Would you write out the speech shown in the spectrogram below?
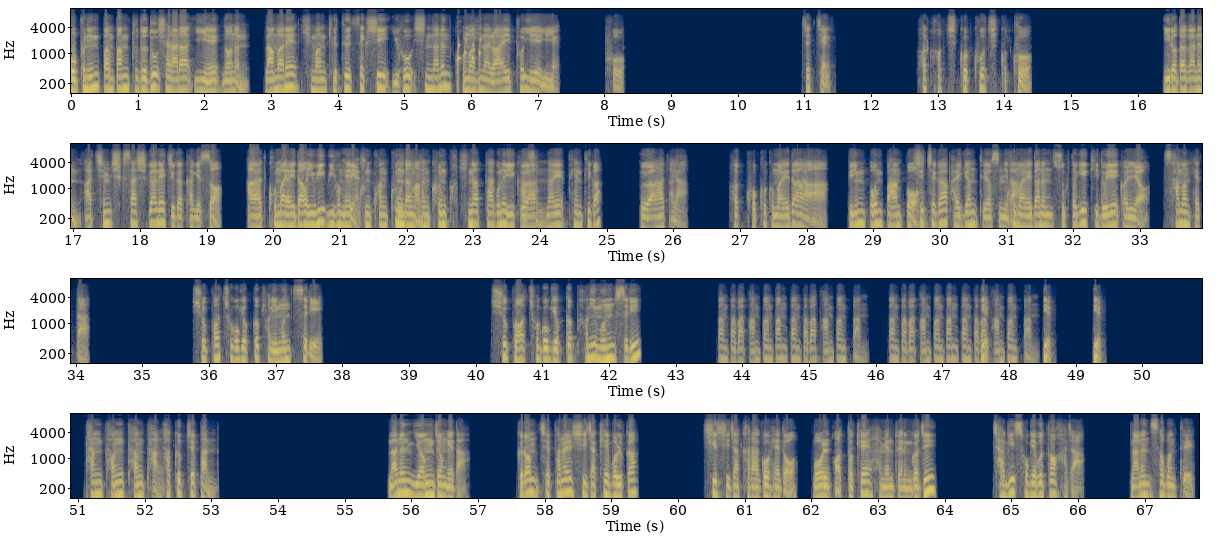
오프닝 빰빰 두두두 샤라라 yeah 너는 나만의 희망 cute sexy 유후 신나는 코마히나 life yeah yeah. 후 짹짹 헉헉 遅刻 遅刻. 이러다가는 아침 식사 시간에 지각하겠어. 아앗 코마에다 위 위험해. 쿵쾅쿵당탕쿵 히나타군의 이 그아 나의 팬티가? 으아앗 아야. 헉 코코코마에다 아아 빔뽐 빰뽀 시체가 발견되었습니다. 코마에다는 쑥떡이 기도에 걸려 사망했다. 슈퍼 초고교급 허니문 3 슈퍼 초고교급 허니문 3? 빰빠바 빰빰빰 빰빠바 빰빰빰 빰빠바 빰빰빰 빰빠바 빰빰빰 빕빕 탕탕탕탕 학급 재판 나는 영정애다. 그럼 재판을 시작해볼까? 시 시작하라고 해도 뭘 어떻게 하면 되는 거지? 자기 소개부터 하자. 나는 서번트.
